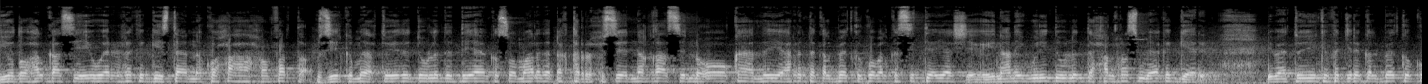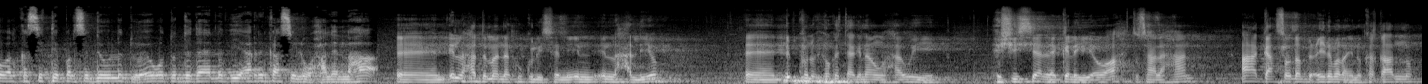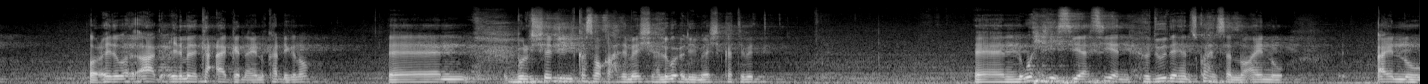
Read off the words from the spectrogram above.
iyadoo halkaasi ay weeraro ka geystaan kooxaha xanfarta. Wasiirka madaxtooyada dowladda deegaanka soomaalida dhaktar xuseen qaasin oo ka hadlayay arinta galbeedka gobolka city ayaa sheegay inaanay weli dowladda xal rasmi ah ka gaarin. Dhibaatooyinka ka jira galbeedka gobolka city balse dowladu ay wado dadaaladii arrinkaasi lagu xalin lahaa. Ilaa hadda maanaan ku guulaysanay in la xalliyo. Dhibkuna wuxuu ka taagnaan waxaa weeye heshiisyaal la gelaya oo ah tusaale ahaan aaggaasoo dhanba ciidamada aynu ka qaadno oo ciidamada ka caagan aynu ka dhigno. Bulshadii ka soo qaxday meeshii ha celiyo meesha ka timid. Wixii siyaasiyan xuduud ahayn isku haysanno aynu aynu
